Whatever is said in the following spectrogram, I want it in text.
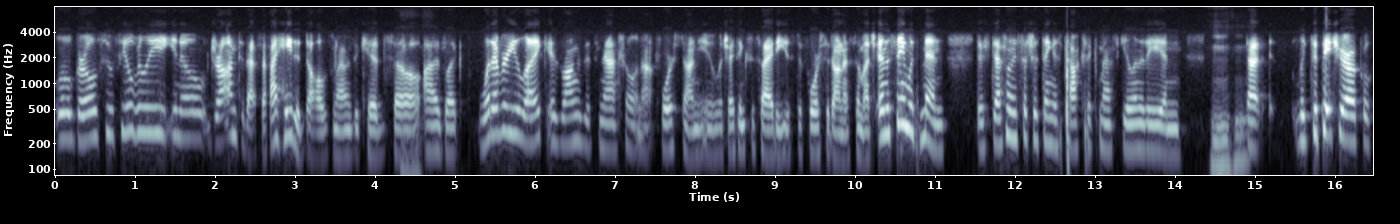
little girls who feel really, you know, drawn to that stuff. I hated dolls when I was a kid, so mm-hmm. I was like, whatever you like, as long as it's natural and not forced on you, which I think society used to force it on us so much. And the same with men. There's definitely such a thing as toxic masculinity, and mm-hmm. that like the patriarchal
